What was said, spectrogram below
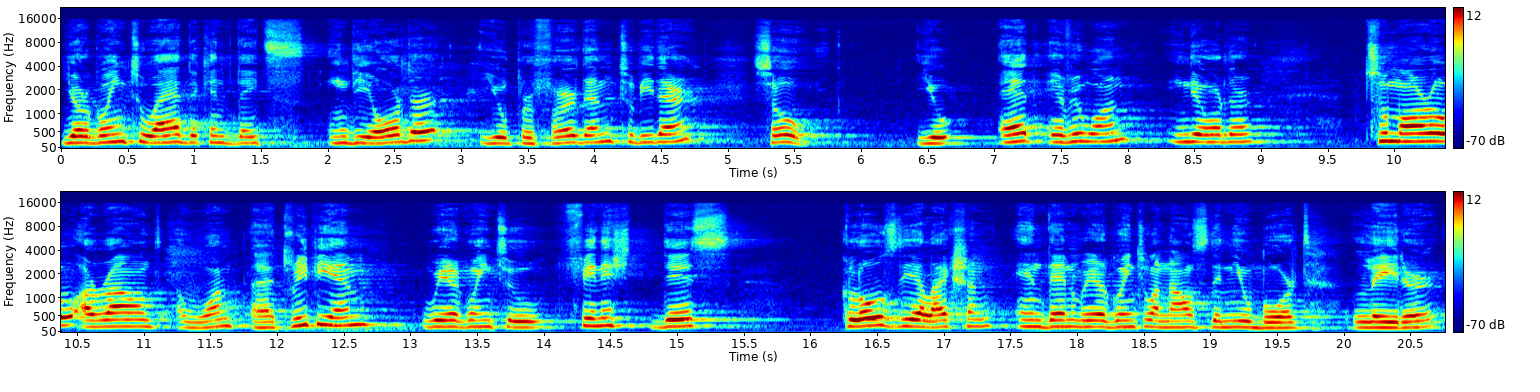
You're going to add the candidates in the order you prefer them to be there. So you add everyone in the order Tomorrow around 1, uh, 3 p.m., we are going to finish this, close the election, and then we are going to announce the new board later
